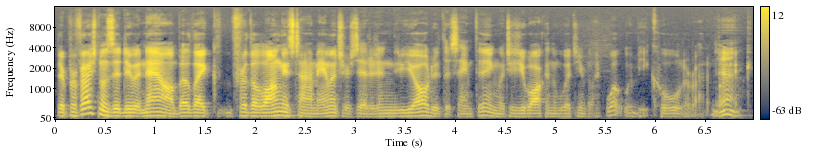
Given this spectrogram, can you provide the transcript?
there are professionals that do it now. But like for the longest time, amateurs did it, and you all do the same thing, which is you walk in the woods and you're like, what would be cool to ride a Yeah. bike?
